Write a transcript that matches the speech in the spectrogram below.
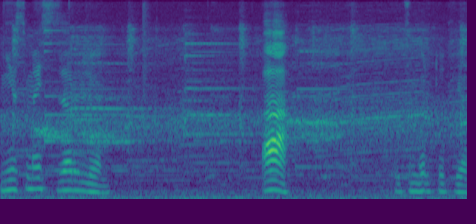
Не смейся за рулем. А! И тем более тут лево.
